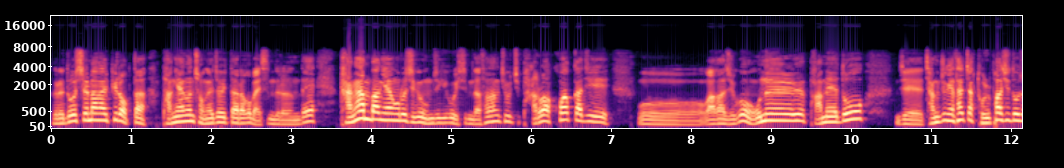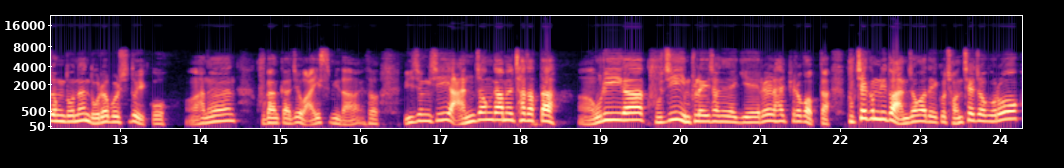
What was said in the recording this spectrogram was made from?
그래도 실망할 필요 없다. 방향은 정해져 있다라고 말씀드렸는데 강한 방향으로 지금 움직이고 있습니다. 사상치우치 바로 코앞까지 뭐 와가지고 오늘 밤에도 이제 장중에 살짝 돌파 시도 정도는 노려볼 수도 있고 어, 하는 구간까지 와 있습니다. 그래서 미증시 안정감을 찾았다. 어, 우리가 굳이 인플레이션 얘기를 할 필요가 없다. 국채 금리도 안정화돼 있고 전체적으로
